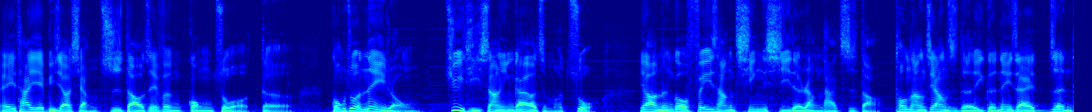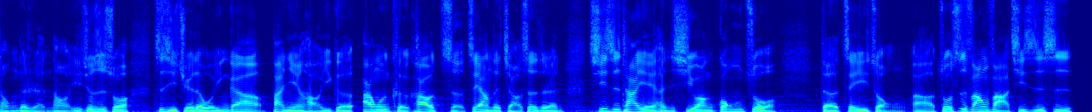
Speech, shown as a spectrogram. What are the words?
诶，他也比较想知道这份工作的工作内容具体上应该要怎么做，要能够非常清晰的让他知道。通常这样子的一个内在认同的人哦，也就是说自己觉得我应该要扮演好一个安稳可靠者这样的角色的人，其实他也很希望工作。的这一种啊做事方法其实是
